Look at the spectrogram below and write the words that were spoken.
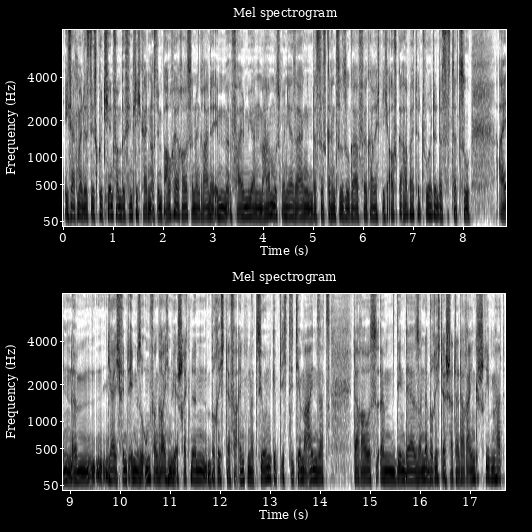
ich sag mal, das Diskutieren von Befindlichkeiten aus dem Bauch heraus, sondern gerade im Fall Myanmar muss man ja sagen, dass das Ganze sogar völkerrechtlich aufgearbeitet wurde, dass es dazu einen, ähm, ja, ich finde eben so umfangreichen wie erschreckenden Bericht der Vereinten Nationen gibt. Ich zitiere mal einen Satz daraus, ähm, den der Sonderberichterstatter da reingeschrieben hat.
